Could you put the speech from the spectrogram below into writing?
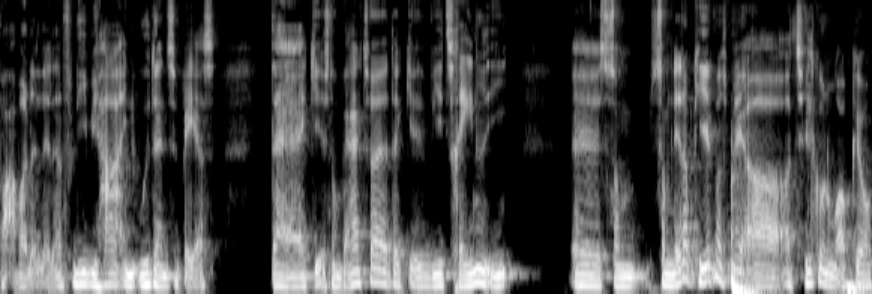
på arbejdet eller andet, fordi vi har en uddannelse bag os, der giver os nogle værktøjer, der giver, vi er trænet i, øh, som, som netop kan hjælpe os med at, at tilgå nogle opgaver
